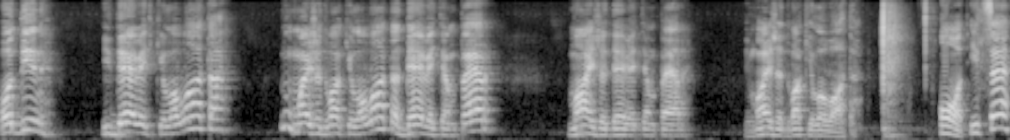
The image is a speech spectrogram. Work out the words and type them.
1,9 кВт. Ну, майже 2 кВт, 9 ампер. Майже 9 ампер. І майже 2 кВт. От, і це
